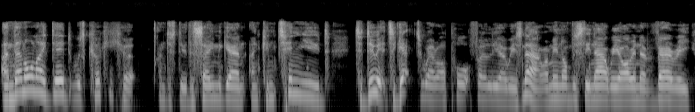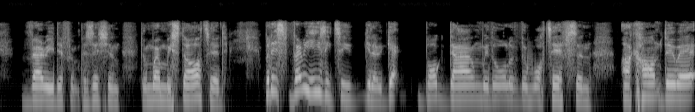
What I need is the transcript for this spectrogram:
And then all I did was cookie cut and just do the same again and continued to do it to get to where our portfolio is now. I mean, obviously, now we are in a very, very different position than when we started. But it's very easy to, you know, get bogged down with all of the what ifs and I can't do it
